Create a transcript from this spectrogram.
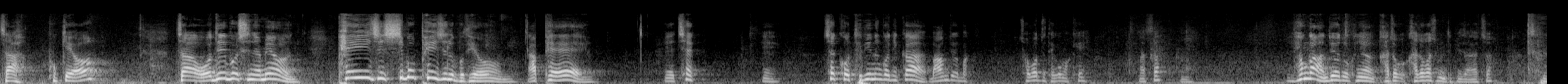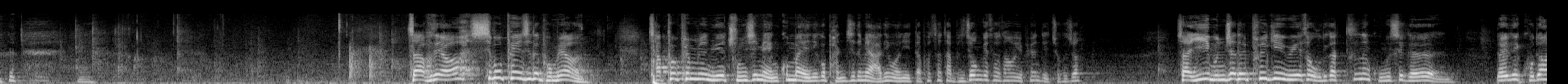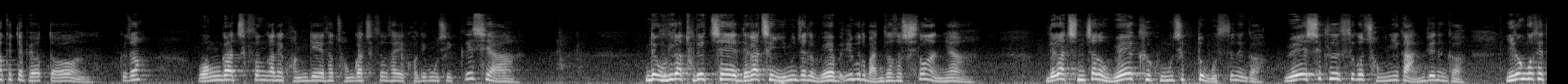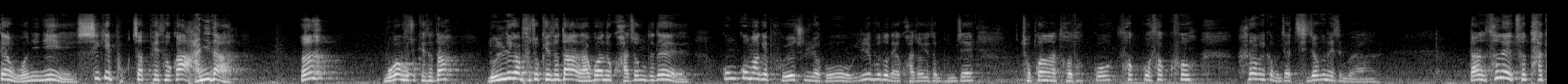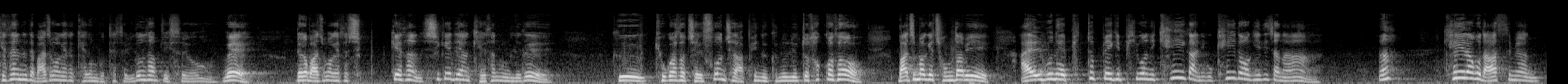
자, 볼게요. 자, 어디 보시냐면, 페이지 15페이지를 보세요. 앞에, 예, 책. 예, 책 그거 드리는 거니까 마음대로 막 접어도 되고 막 해. 알았어? 어. 현관 안 되어도 그냥 가져, 가져가시면 됩니다. 알았죠? 예. 자, 보세요. 15페이지를 보면, 좌표 평면 위에 중심이 n, n이고 반지름이 r이 원이 있다. 벌써 다 미정계수 상황이 표현되어 있죠. 그죠? 자, 이 문제를 풀기 위해서 우리가 쓰는 공식은 너희들이 고등학교 때 배웠던, 그죠? 원과 직선 간의 관계에서 점과 직선 사이의 거리 공식이 끝이야. 근데 우리가 도대체 내가 지금 이 문제를 왜 일부러 만들어서 실어놨냐? 내가 진짜로 왜 그 공식도 못 쓰는가? 왜 식을 쓰고 정리가 안 되는가? 이런 것에 대한 원인이 식이 복잡해서가 아니다. 어? 뭐가 부족해서다? 논리가 부족해서다 라고 하는 과정들을 꼼꼼하게 보여주려고 일부러 내 과정에서 문제 조건 하나 더 섞고 섞고 섞고 하다 보니까 문제가 지저분해진 거야. 난 선생님 저 다 계산했는데 마지막에서 계산 못했어요. 이런 사람도 있어요. 왜? 내가 마지막에서 식 계산, 식에 대한 계산 논리를 그 교과서 제일 수원 제일 앞에 있는 그 논리를 또 섞어서 마지막에 정답이 R분의 P2 빼기 P1이 K가 아니고 K 더하기 1이잖아. 어? K라고 나왔으면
